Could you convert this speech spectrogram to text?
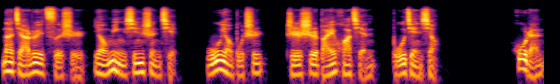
那贾瑞此时要命心甚切，无药不吃，只是白花钱，不见效。忽然，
